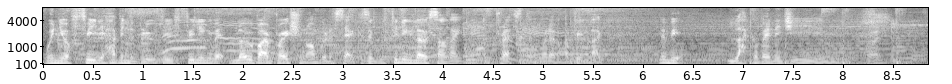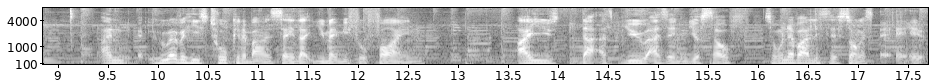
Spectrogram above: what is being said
when you're feeling having the blues, you're feeling a bit low vibration. I'm gonna say because feeling low sounds like you're depressed and whatever. I feel like maybe lack of energy and, Right. And whoever he's talking about and saying that you make me feel fine. I use that as you, as in yourself. So whenever I listen to this song, it, it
